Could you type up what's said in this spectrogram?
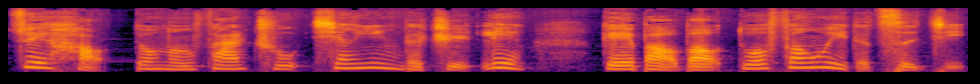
最好都能发出相应的指令，给宝宝多方位的刺激。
